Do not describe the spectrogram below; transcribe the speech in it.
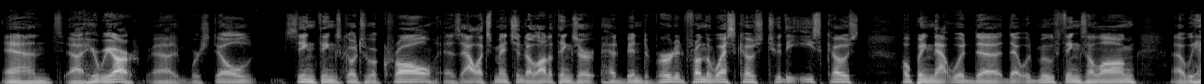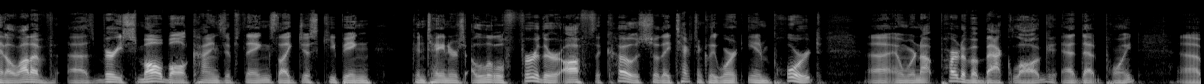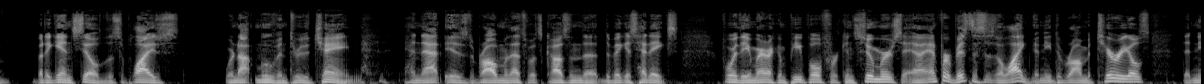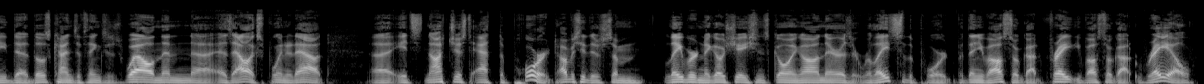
And uh, here we are. Uh, we're still seeing things go to a crawl. As Alex mentioned, a lot of things are had been diverted from the West Coast to the East Coast, hoping that would uh, that would move things along. Uh, we had a lot of uh, very small ball kinds of things, like just keeping containers a little further off the coast, so they technically weren't in port uh, and were not part of a backlog at that point. but again, still the supplies were not moving through the chain. and that is the problem, and that's what's causing the, the biggest headaches for the American people, for consumers, uh, and for businesses alike that need the raw materials, that need those kinds of things as well. And then, uh, as Alex pointed out, uh, it's not just at the port. Obviously, there's some labor negotiations going on there as it relates to the port, but then you've also got freight, you've also got rail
